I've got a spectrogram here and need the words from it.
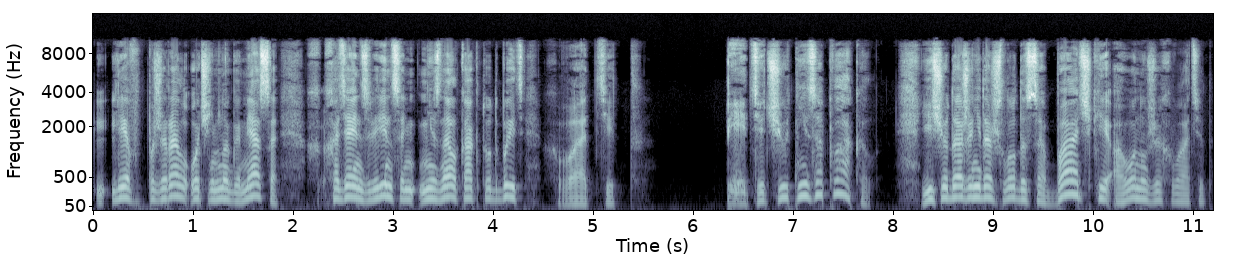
Лев пожирал очень много мяса. Хозяин зверинца не знал, как тут быть. Хватит. Петя чуть не заплакал. Еще даже не дошло до собачки, а он уже хватит.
